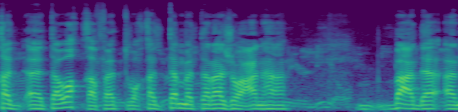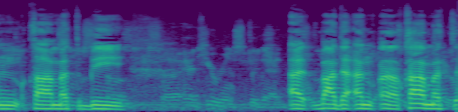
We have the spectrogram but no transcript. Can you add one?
قد توقفت وقد تم التراجع عنها بعد أن قامت ب بعد أن قامت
